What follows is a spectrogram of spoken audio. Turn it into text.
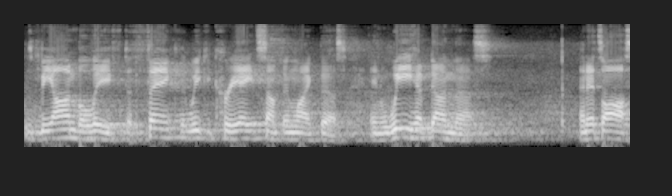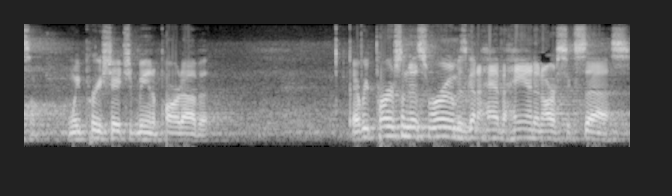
is beyond belief to think that we could create something like this. And we have done this. And it's awesome. We appreciate you being a part of it. Every person in this room is going to have a hand in our success.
